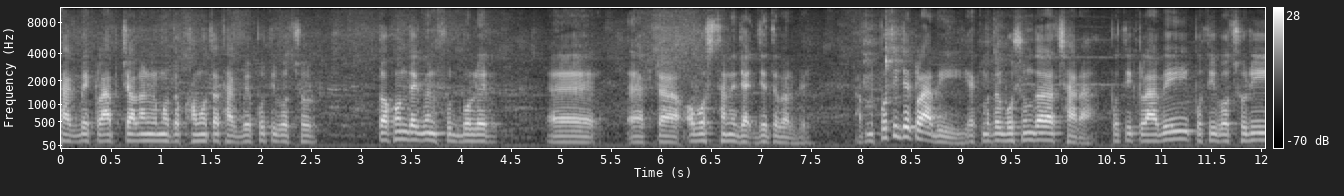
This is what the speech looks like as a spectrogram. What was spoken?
থাকবে ক্লাব চালানোর মতো ক্ষমতা থাকবে প্রতি বছর, তখন দেখবেন ফুটবলের একটা অবস্থানে যেতে পারবে। আপনি প্রতিটা ক্লাবই একমাত্র বসুন্ধরা ছাড়া, প্রতি ক্লাবেই প্রতি বছরই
